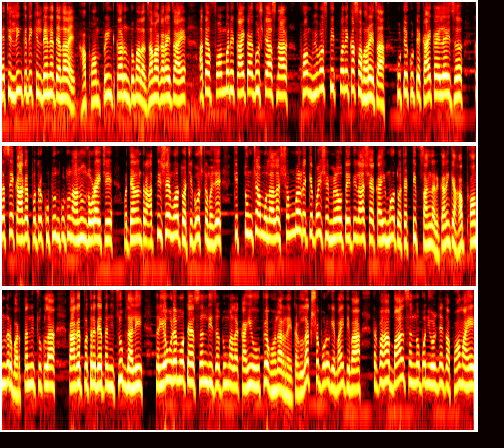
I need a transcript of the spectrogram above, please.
याची लिंक देखील देण्यात येणार आहे. हा फॉर्म प्रिंट काढून तुम्हाला जमा करायचा आहे. आता या फॉर्ममध्ये काय काय गोष्टी असणार? फॉर्म व्यवस्थितपणे कसा भरायचा? कुठे कुठे काय काय लिहायचं? कसे कागदपत्र कुठून कुठून आणून जोडायचे? व त्यानंतर अतिशय महत्त्वाची गोष्ट म्हणजे की तुमच्या मुलाला शंभर टक्के पैसे मिळवता येतील अशा काही महत्त्वाच्या टिप्स सांगणार आहे. कारण की हा फॉर्म जर भरताना चुकला कागदपत्र देताना चूक झाली तर एवढ्या मोठ्या संधीचा तुम्हाला काही उपयोग होणार नाही. तर लक्षपूर्वक हे माहिती पहा. तर पहा बाल संगोपन योजनेचा फॉर्म आहे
